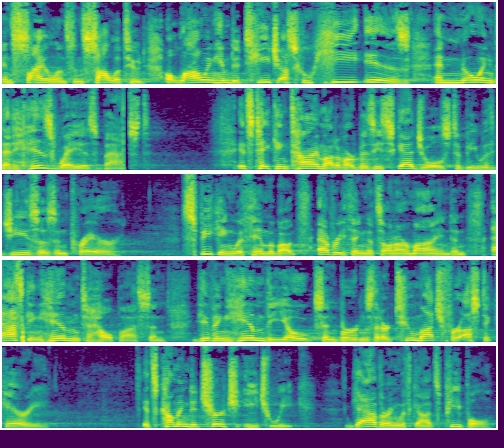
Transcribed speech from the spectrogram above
in silence and solitude, allowing Him to teach us who He is and knowing that His way is best. It's taking time out of our busy schedules to be with Jesus in prayer, speaking with Him about everything that's on our mind and asking Him to help us and giving Him the yokes and burdens that are too much for us to carry. It's coming to church each week gathering with God's people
